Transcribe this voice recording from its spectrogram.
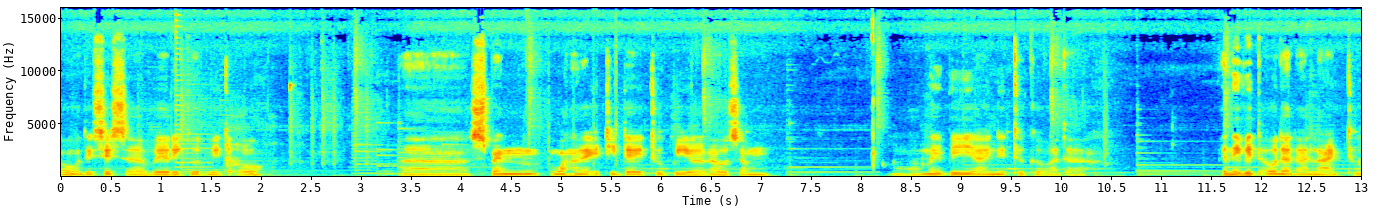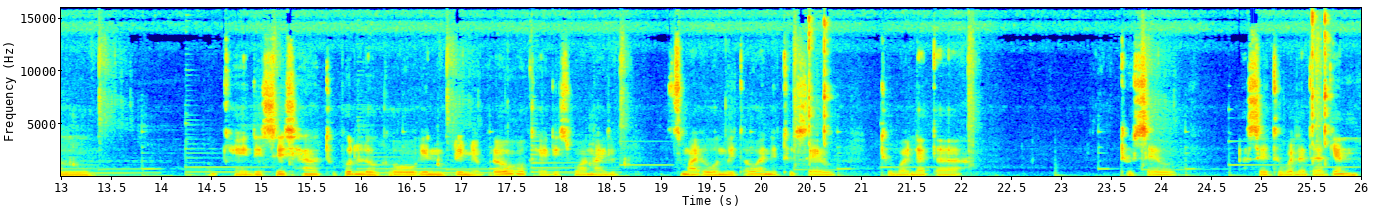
oh this is a very good video uh, spend 180 days to build awesome. Uh, maybe I need to go other. Any video that I like to. Okay this is how to put logo in Premiere Pro. Okay this one I it's my own video I need to save to voice letter to save say to voice letter again.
